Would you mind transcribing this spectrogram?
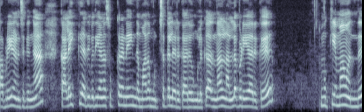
அப்படின்னு நினச்சிக்கோங்க. கலைக்கு அதிபதியான சுக்கிரனே இந்த மாதம் உச்சத்தில் இருக்கார் உங்களுக்கு. அதனால் நல்லபடியாக இருக்குது முக்கியமாக வந்து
